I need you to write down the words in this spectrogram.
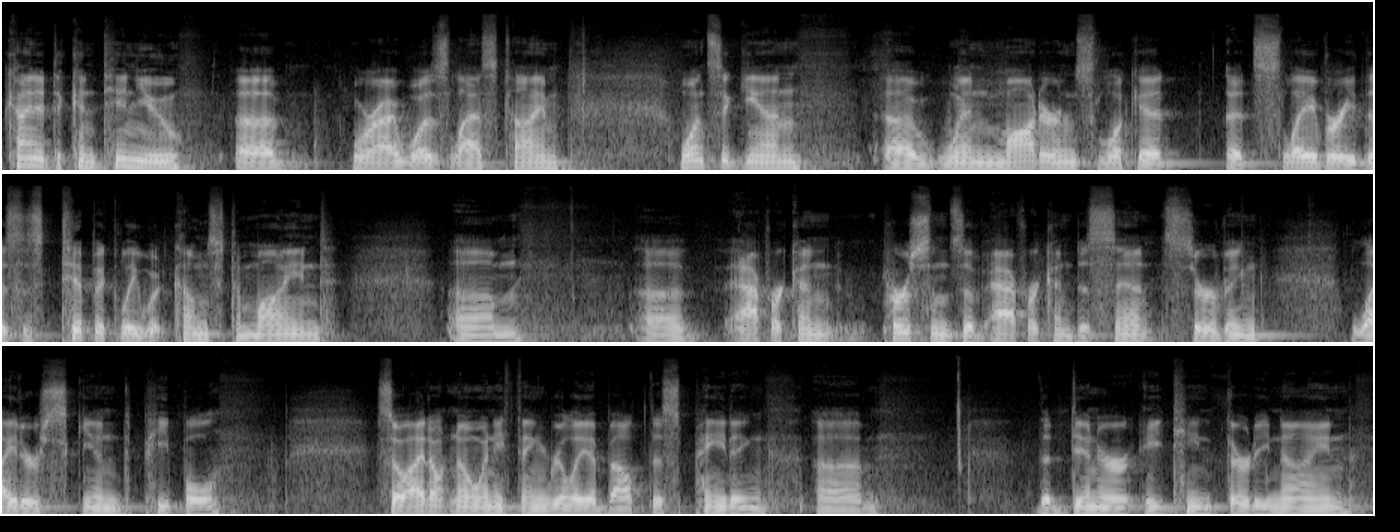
kind of to continue uh, where I was last time, once again, uh, when moderns look at, at slavery, this is typically what comes to mind. Um, uh, African persons of African descent serving lighter skinned people so I don't know anything really about this painting. Um, the dinner, 1839,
